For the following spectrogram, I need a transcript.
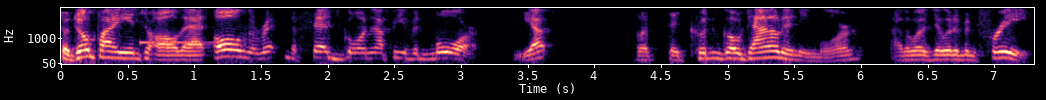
So don't buy into all that. Oh, the, the Fed's going up even more. Yep, but they couldn't go down anymore. Otherwise, they would have been free.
